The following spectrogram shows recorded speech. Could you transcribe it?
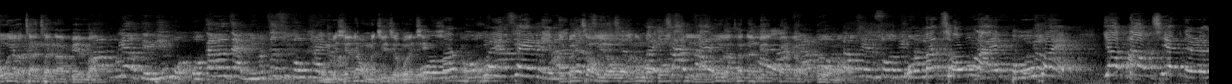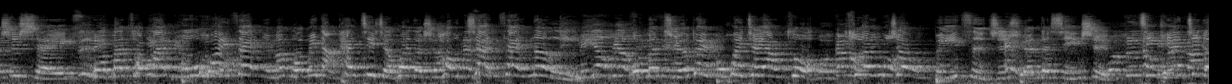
我有站在那边吗？不要点名我，我刚刚在，你们这是公开的。我们先让我们记者会进行。我们不会在你们的记者会站在我有在那边干扰过吗？我们从来不会。要道歉的人是谁？我们从来不会在你们国民党开记者会的时候站在那里。我们绝对不会这样做，尊重彼此职权的行使。今天这个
